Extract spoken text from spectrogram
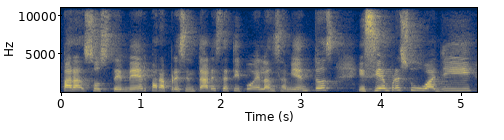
para sostener, para presentar este tipo de lanzamientos. Y siempre estuvo allí,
